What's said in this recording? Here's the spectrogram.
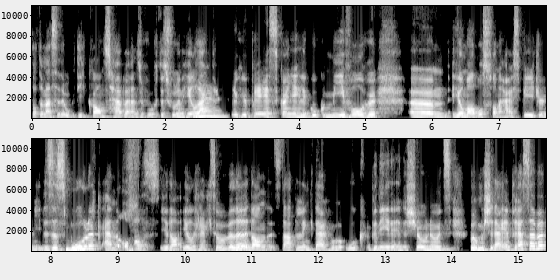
dat de mensen ook die kans hebben enzovoort. Dus voor een heel Ja, laagdrempelige prijs kan je eigenlijk ook meevolgen, ehm, helemaal los van de HSP Journey. Dus dat is mogelijk. En als je dat heel graag zou willen, dan staat de link daarvoor ook beneden in de show notes, voor moest je daar interesse hebben.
